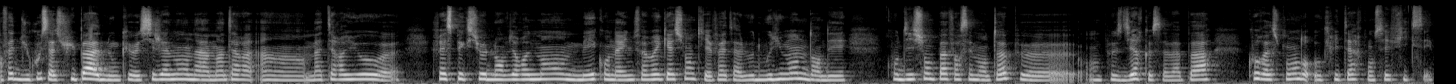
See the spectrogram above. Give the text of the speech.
en fait, du coup, ça suit pas. Donc, euh, si jamais on a un, matériau euh, respectueux de l'environnement, mais qu'on a une fabrication qui est faite à l'autre bout du monde dans des conditions pas forcément top, euh, on peut se dire que ça va pas correspondre aux critères qu'on s'est fixés.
